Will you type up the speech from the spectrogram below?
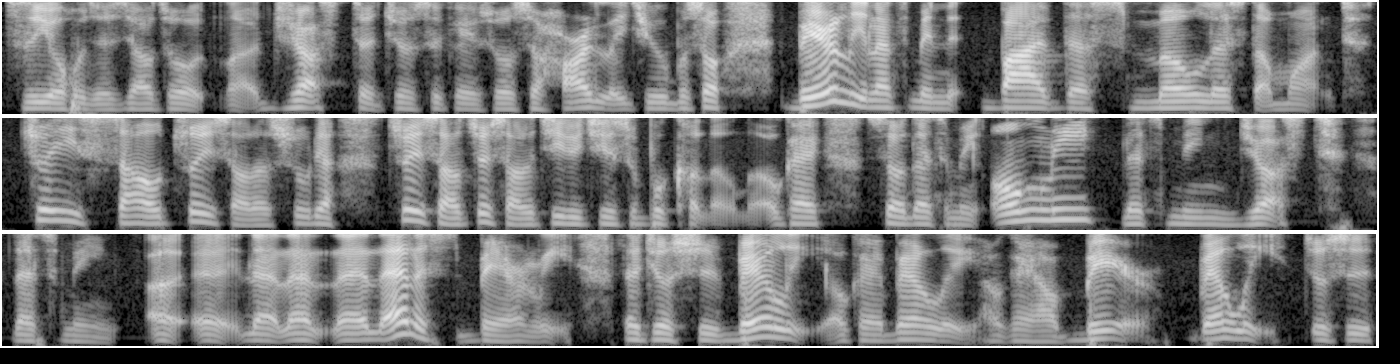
只有或者叫做呃 just，就是可以说是 hardly 几乎不受 barely let's mean by the smallest amount， 最少最少的数量，最少最少的几率其实是不可能的。OK，so、okay? let's mean only let's mean just let's mean 呃呃 let let let let is barely，那就是 barely OK barely OK 好 bare barely 就是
